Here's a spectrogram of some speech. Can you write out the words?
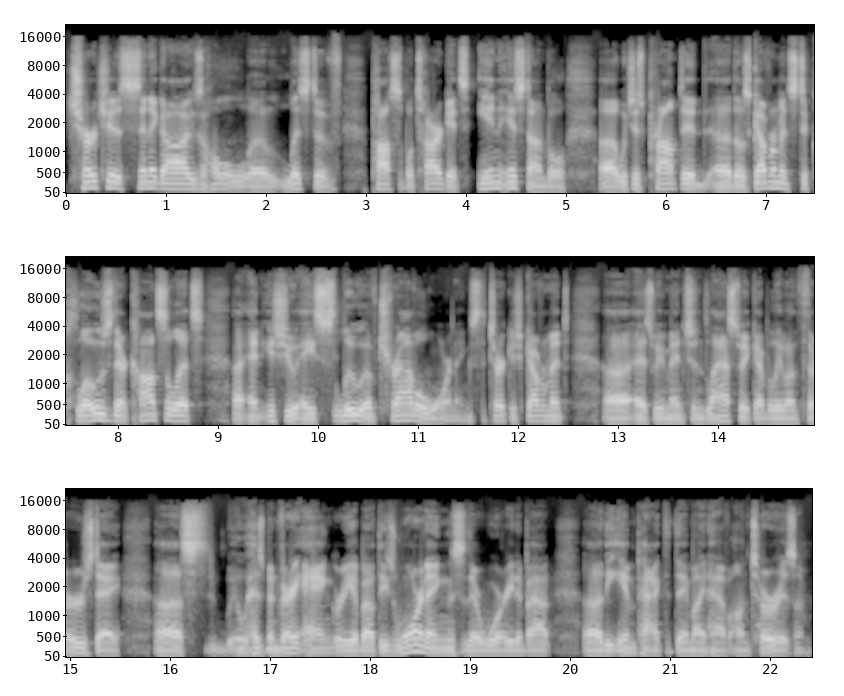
churches, synagogues, a whole uh, list of possible targets in Istanbul, uh, which has prompted uh, those governments to close their consulates uh, and issue a slew of travel warnings. The Turkish government, uh, as we mentioned last week, I believe on Thursday, uh, has been very angry about these warnings. They're worried about uh, the impact that they might have on tourism.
